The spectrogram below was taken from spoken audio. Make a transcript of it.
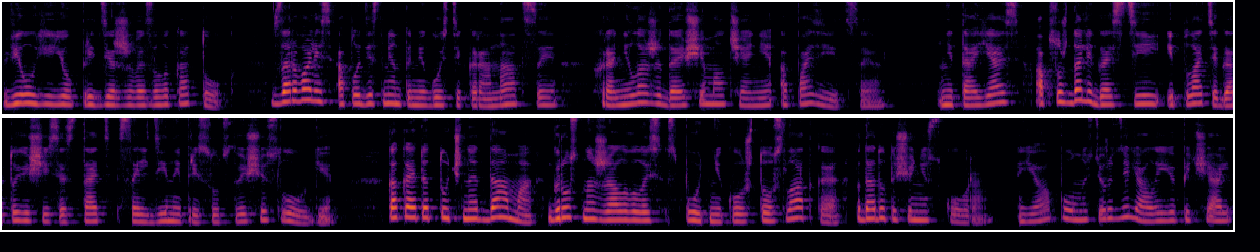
вел ее, придерживая за локоток. Взорвались аплодисментами гости коронации, хранила ожидающее молчание оппозиция не таясь, обсуждали гостей и платье, готовящееся стать с Эльдиной присутствующей слуги. Какая-то тучная дама грустно жаловалась спутнику, что сладкое подадут еще не скоро. Я полностью разделяла ее печаль,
